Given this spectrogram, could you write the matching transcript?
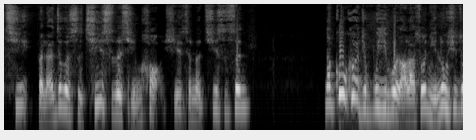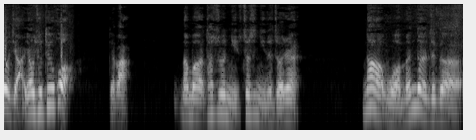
七本来这个是七十的型号写成了七十升，那顾客就不依不饶了，说你弄虚作假，要求退货。对吧？那么他说你这是你的责任，那我们的这个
